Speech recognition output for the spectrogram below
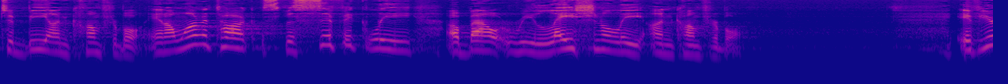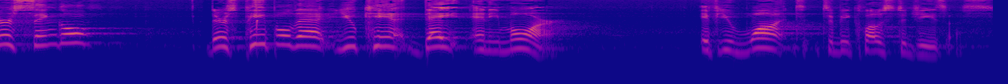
to be uncomfortable. And I want to talk specifically about relationally uncomfortable. If you're single, there's people that you can't date anymore if you want to be close to Jesus.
